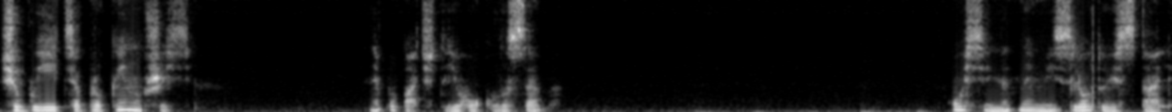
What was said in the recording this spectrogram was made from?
що боїться, прокинувшись, не побачити його коло себе. Осінь над ними із льоду і сталі,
